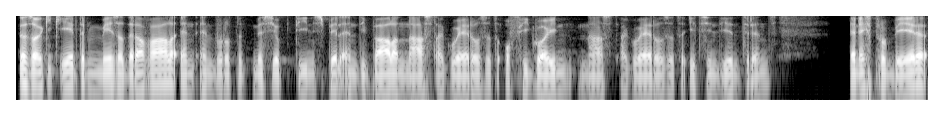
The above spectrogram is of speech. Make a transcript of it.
Dan zou ik eerder Meza eraf halen en, en bijvoorbeeld met Messi op 10 spelen en Dybala naast Aguero zetten, of Higuain naast Aguero zetten, iets in die trend. En echt proberen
